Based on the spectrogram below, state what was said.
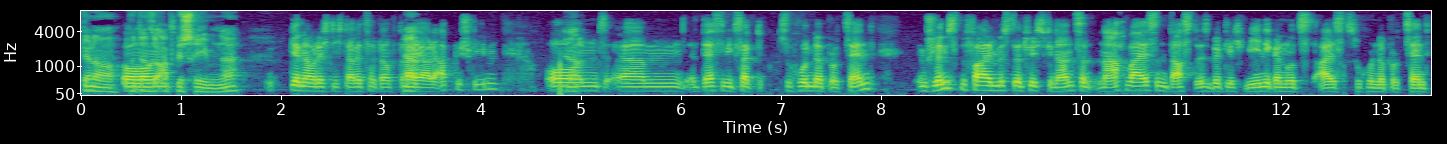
Genau, wird Und, also abgeschrieben, ne? Genau, richtig. Da wird es halt auf drei ja. Jahre abgeschrieben. Und ja. ähm, das, wie gesagt, zu 100 Prozent. Im schlimmsten Fall müsste natürlich das Finanzamt nachweisen, dass du es wirklich weniger nutzt als zu 100 Prozent.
